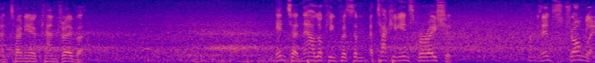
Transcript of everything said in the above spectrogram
Antonio Candreva. Inter now looking for some attacking inspiration. Comes in strongly.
